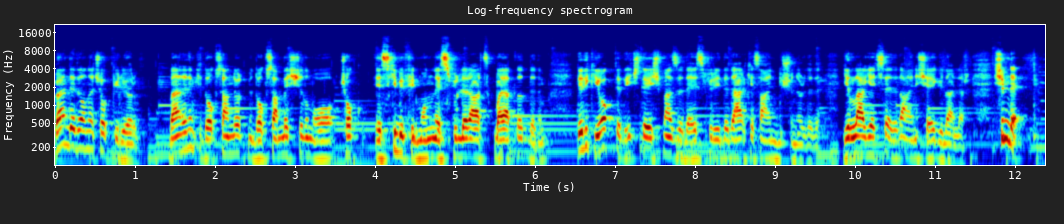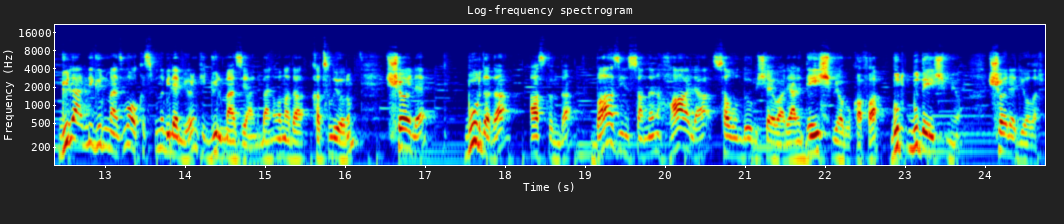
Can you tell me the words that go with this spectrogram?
Ben dedi ona çok gülüyorum. Ben dedim ki 94 mü 95 yılım o çok eski bir film onun esprileri artık bayatladı dedim. Dedi ki yok dedi hiç değişmez dedi espri dedi herkes aynı düşünür dedi. Yıllar geçse dedi aynı şeye gülerler. Şimdi güler mi gülmez mi o kısmını bilemiyorum ki gülmez yani ben ona da katılıyorum. Şöyle burada da aslında bazı insanların hala savunduğu bir şey var. Yani değişmiyor bu kafa. Bu, bu değişmiyor. Şöyle diyorlar.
